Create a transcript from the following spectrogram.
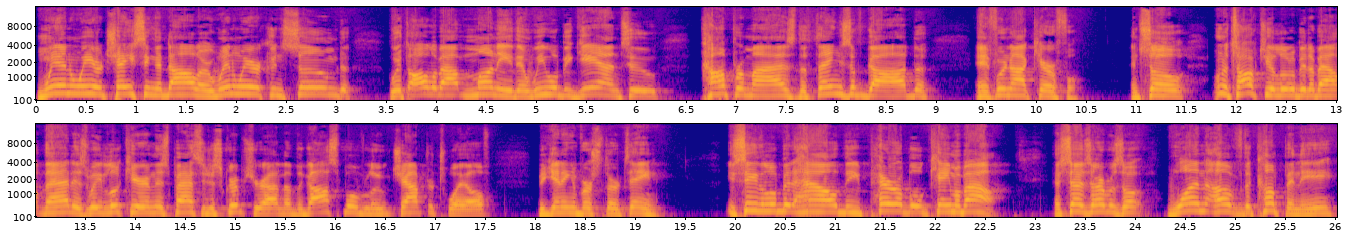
when we are chasing a dollar, when we are consumed with all about money, then we will begin to compromise the things of God if we're not careful. And so I want to talk to you a little bit about that as we look here in this passage of Scripture out of the Gospel of Luke, chapter 12, beginning in verse 13. You see a little bit how the parable came about. It says there was a one of the company,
